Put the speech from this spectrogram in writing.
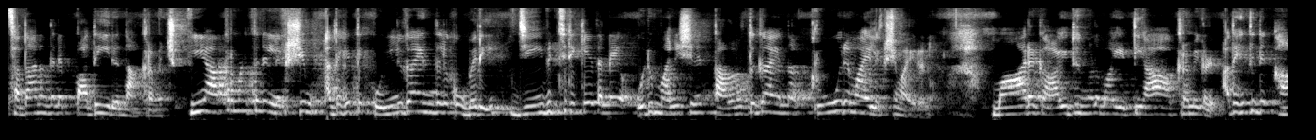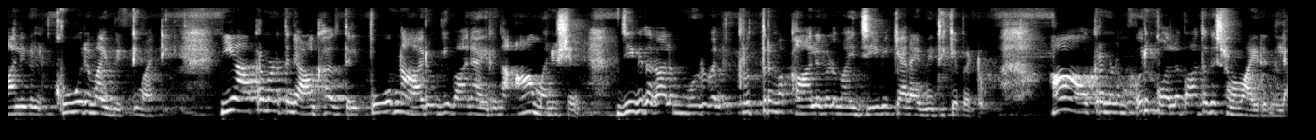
സദാനന്ദനെ പതിയിരുന്ന് ആക്രമിച്ചു. ഈ ആക്രമണത്തിന്റെ ലക്ഷ്യം അദ്ദേഹത്തെ കൊല്ലുക എന്നതിലൊക്കെ ഉപരി ജീവിച്ചിരിക്കെ തന്നെ ഒരു മനുഷ്യനെ തളർത്തുക എന്ന ക്രൂരമായ ലക്ഷ്യമായിരുന്നു. മാരകായുധങ്ങളുമായി എത്തിയ ആ ആക്രമികൾ അദ്ദേഹത്തിന്റെ കാലുകൾ ക്രൂരമായി വെട്ടിമാറ്റി. ഈ ആക്രമണത്തിന്റെ ആഘാതത്തിൽ പൂർണ ആരോഗ്യവാനായിരുന്ന ആ മനുഷ്യൻ ജീവിതകാലം മുഴുവൻ കൃത്രിമ കാലുകളുമായി ജീവിക്കാനായി വിധിക്കപ്പെട്ടു. ആ ആക്രമണം ഒരു കൊലപാതക ശ്രമമായിരുന്നില്ല.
